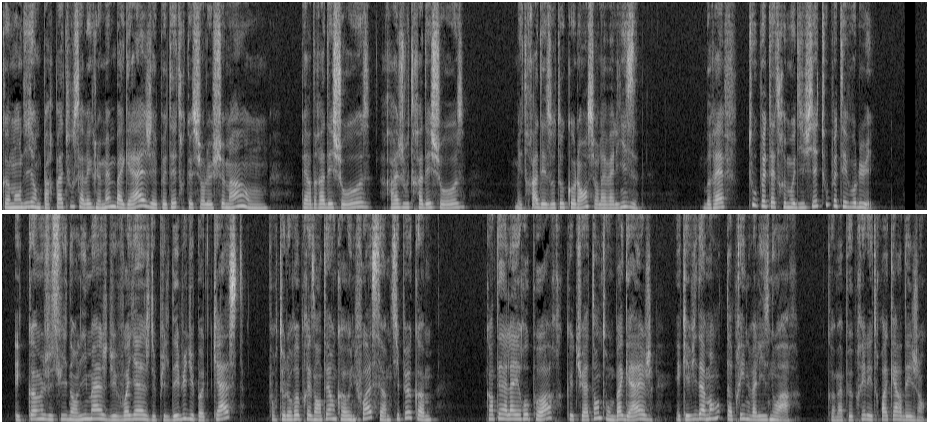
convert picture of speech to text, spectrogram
Comme on dit, on ne part pas tous avec le même bagage et peut-être que sur le chemin, on perdra des choses, rajoutera des choses, mettra des autocollants sur la valise. Bref, tout peut être modifié, tout peut évoluer. Et comme je suis dans l'image du voyage depuis le début du podcast, pour te le représenter encore une fois, c'est un petit peu comme quand tu es à l'aéroport, que tu attends ton bagage et qu'évidemment tu as pris une valise noire, comme à peu près les trois quarts des gens.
